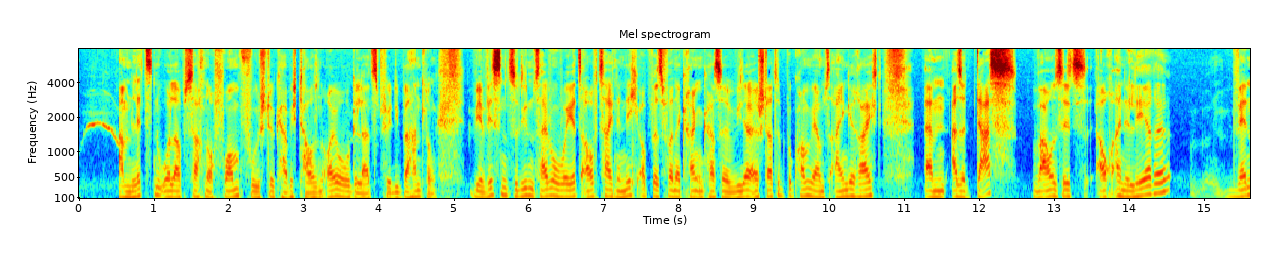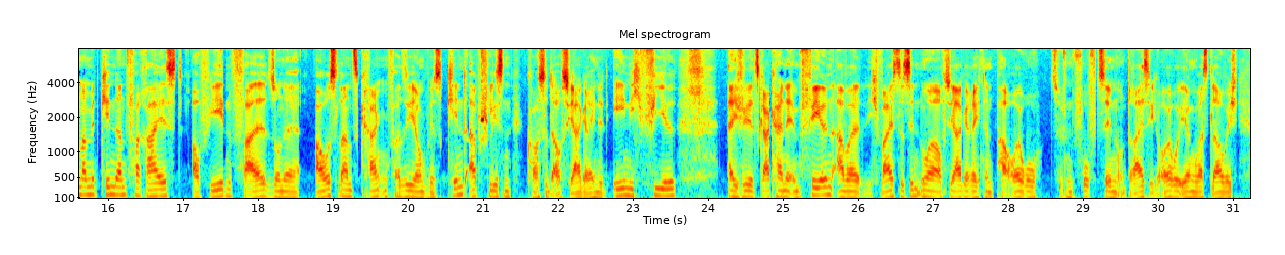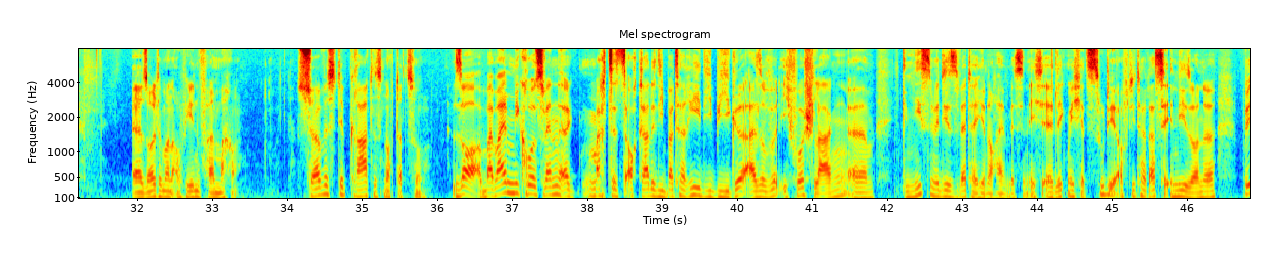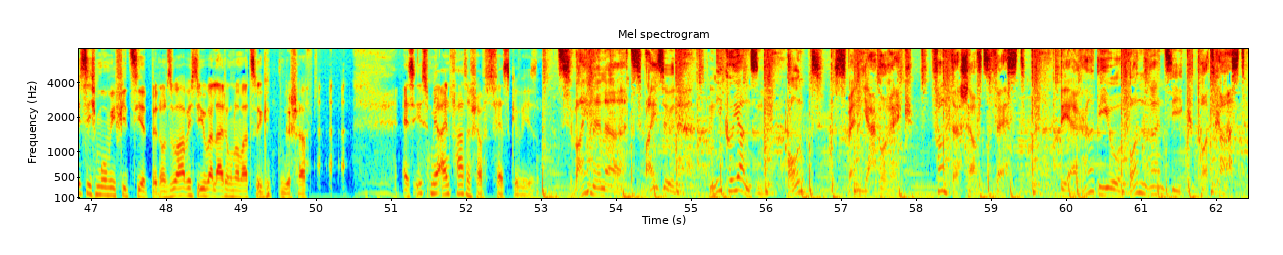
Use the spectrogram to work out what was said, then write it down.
am letzten Urlaubstag noch vorm Frühstück habe ich 1000 Euro gelatzt für die Behandlung. Wir wissen zu diesem Zeitpunkt, wo wir jetzt aufzeichnen, nicht, ob wir es von der Krankenkasse wieder erstattet bekommen. Wir haben es eingereicht. Ähm, also das war uns jetzt auch eine Lehre, wenn man mit Kindern verreist, auf jeden Fall so eine Auslandskrankenversicherung fürs Kind abschließen. Kostet aufs Jahr gerechnet eh nicht viel. Ich will jetzt gar keine empfehlen, aber ich weiß, das sind nur aufs Jahr gerechnet ein paar Euro, zwischen 15 und 30 Euro irgendwas, glaube ich. Äh, sollte man auf jeden Fall machen. Service-Tipp gratis noch dazu. So, bei meinem Mikro, Sven, äh, macht jetzt auch gerade die Batterie die Biege. Also würde ich vorschlagen, äh, genießen wir dieses Wetter hier noch ein bisschen. Ich äh, lege mich jetzt zu dir auf die Terrasse in die Sonne, bis ich mumifiziert bin. Und so habe ich die Überleitung nochmal zu Ägypten geschafft. Es ist mir ein Vaterschaftsfest gewesen. Zwei Männer, zwei Söhne. Nico Jansen und Sven Jagorek. Vaterschaftsfest. Der Radio Bonn-Rhein-Sieg Podcast.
